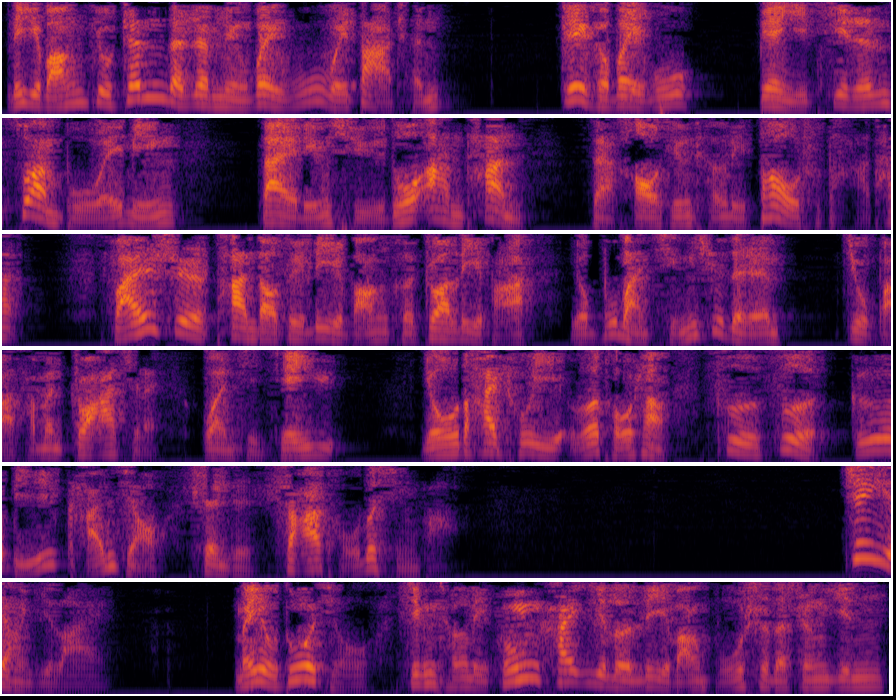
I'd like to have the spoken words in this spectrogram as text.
厉王就真的任命魏乌为大臣，这个魏乌便以替人算卜为名，带领许多暗探在镐京城里到处打探，凡是探到对厉王和专利法有不满情绪的人，就把他们抓起来关进监狱，有的还处以额头上刺字、割鼻、砍脚，甚至杀头的刑罚。这样一来，没有多久，京城里公开议论厉王不是的声音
